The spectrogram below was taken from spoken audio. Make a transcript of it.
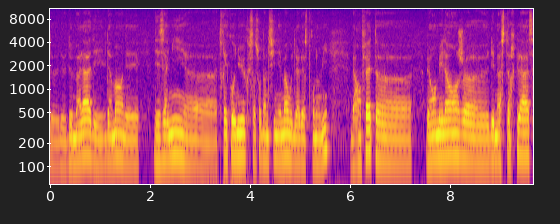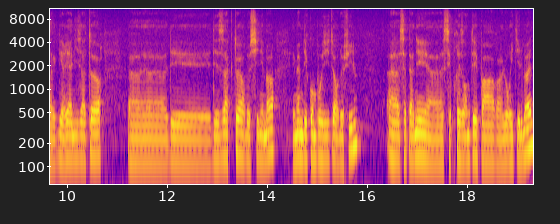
de, malade et évidemment des, amis euh, très connus, que ce soit dans le cinéma ou de la gastronomie, ben, en fait, ben, on mélange des masterclass avec des réalisateurs, des, acteurs de cinéma et même des compositeurs de films. cette année, c'est présenté par Laurie Tillman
